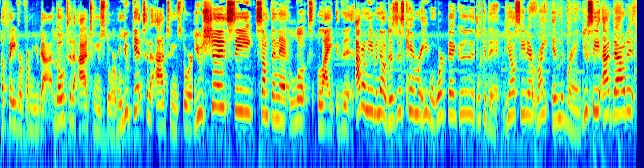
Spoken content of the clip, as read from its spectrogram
a favor from you guys. Go to the iTunes store. When you get to the iTunes store, you should see something that looks like this. I don't even know. Does this camera even work that good? Look at that. Y'all see that right in the ring. You see, I doubt it.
